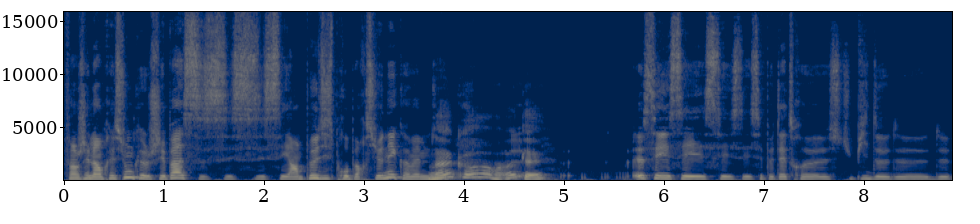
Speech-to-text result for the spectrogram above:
enfin j'ai l'impression que je sais pas c'est- un peu disproportionné quand même D'accord, ok. Euh, c'est c'est c'est c'est c'est peut-être euh, stupide de, de, de,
